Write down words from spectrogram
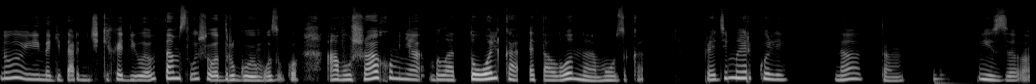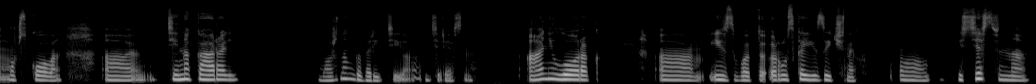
Ну, и на гитарничке ходила, вот там слышала другую музыку. А в ушах у меня была только эталонная музыка. Фредди Меркьюри, да, там, из, э, мужского, а, Тина Кароль. Можно говорить её, интересно? Ани Лорак, а, из вот русскоязычных. Естественно,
